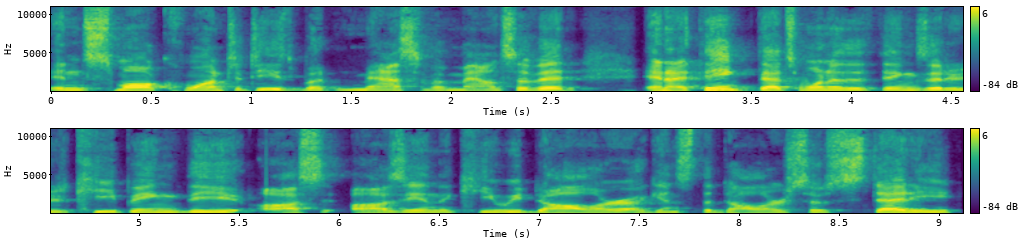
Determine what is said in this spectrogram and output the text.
in small quantities, but massive amounts of it. And I think that's one of the things that are keeping the Aussie and the Kiwi dollar against the dollar so steady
